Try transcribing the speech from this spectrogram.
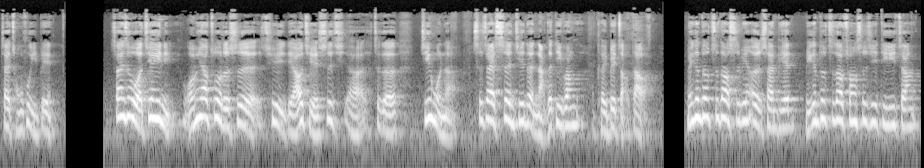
再重复一遍。上一次我建议你，我们要做的是去了解事情啊，这个经文呢是在圣经的哪个地方可以被找到？每个人都知道诗篇二十三篇，每个人都知道创世纪第一章，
